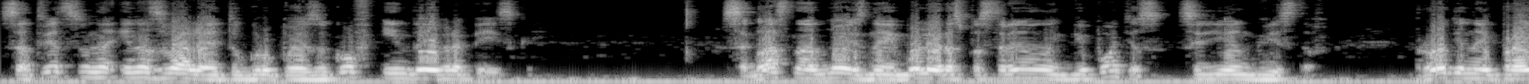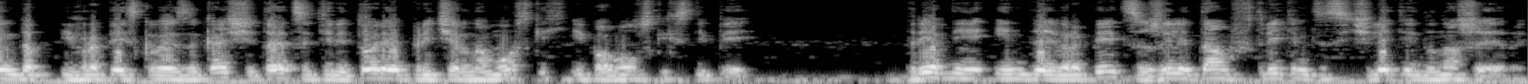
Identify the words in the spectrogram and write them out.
Соответственно, и назвали эту группу языков индоевропейской. Согласно одной из наиболее распространенных гипотез среди лингвистов, родиной проиндоевропейского языка считается территория причерноморских и поволжских степей. Древние индоевропейцы жили там в третьем тысячелетии до нашей эры.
